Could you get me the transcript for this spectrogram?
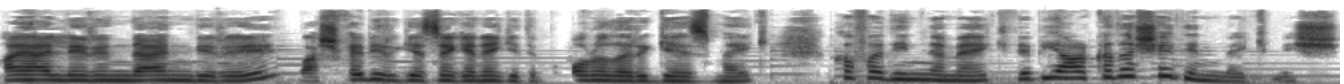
Hayallerinden biri başka bir gezegene gidip oraları gezmek, kafa dinlemek ve bir arkadaş edinmekmiş.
